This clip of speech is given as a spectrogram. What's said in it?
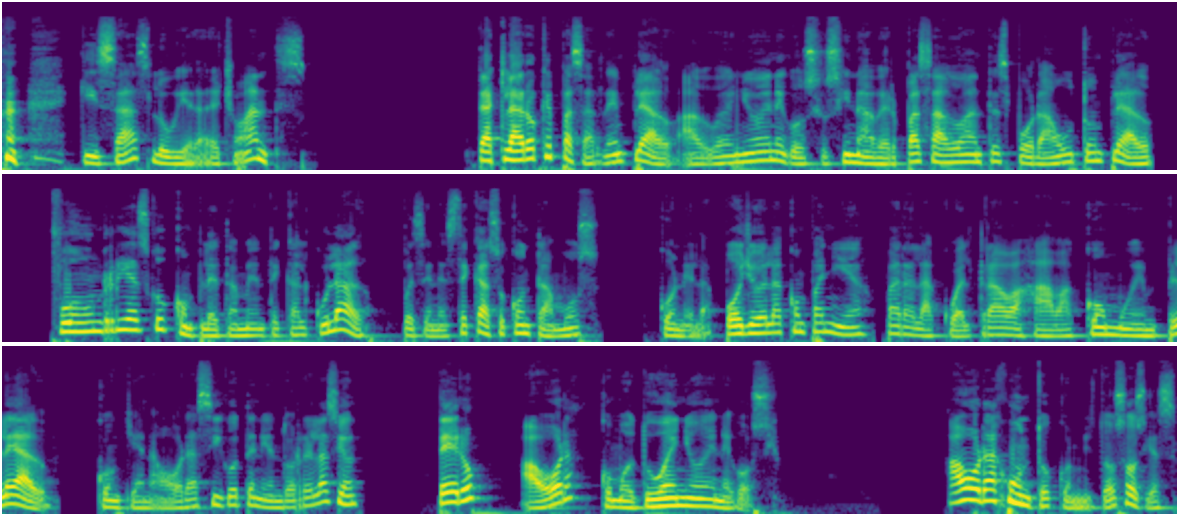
quizás lo hubiera hecho antes. Te aclaro que pasar de empleado a dueño de negocio sin haber pasado antes por autoempleado fue un riesgo completamente calculado, pues en este caso contamos con el apoyo de la compañía para la cual trabajaba como empleado, con quien ahora sigo teniendo relación, pero ahora como dueño de negocio. Ahora junto con mis dos socias,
